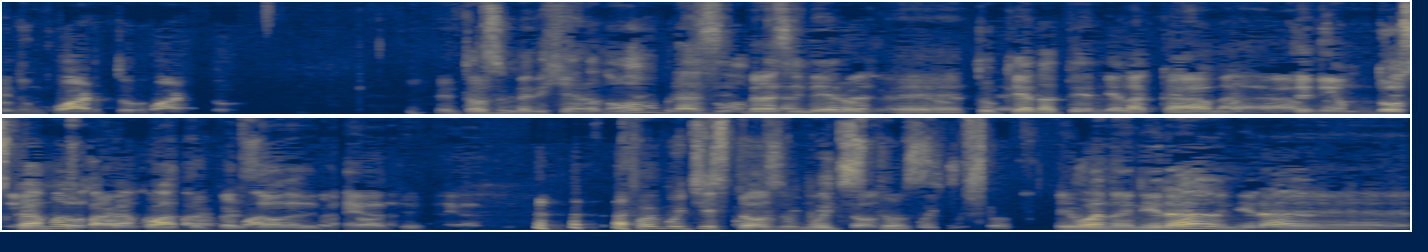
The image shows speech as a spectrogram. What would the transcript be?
en un cuarto. Entonces me dijeron, no, brasilero, eh, tú quédate en la cama. Tenían dos camas para cuatro personas, imagínate. Fue muy chistoso, muy chistoso. Y bueno, en Irán, eh,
